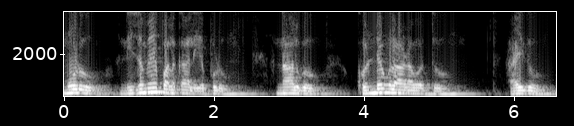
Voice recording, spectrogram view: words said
మూడు నిజమే పలకాలి ఎప్పుడు. నాలుగు కొండెములాడవద్దు. ఐదు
